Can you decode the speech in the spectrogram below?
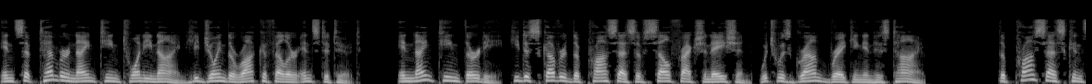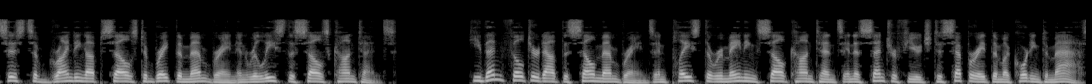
In September 1929 he joined the Rockefeller Institute. In 1930, he discovered the process of cell fractionation, which was groundbreaking in his time. The process consists of grinding up cells to break the membrane and release the cell's contents. He then filtered out the cell membranes and placed the remaining cell contents in a centrifuge to separate them according to mass.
